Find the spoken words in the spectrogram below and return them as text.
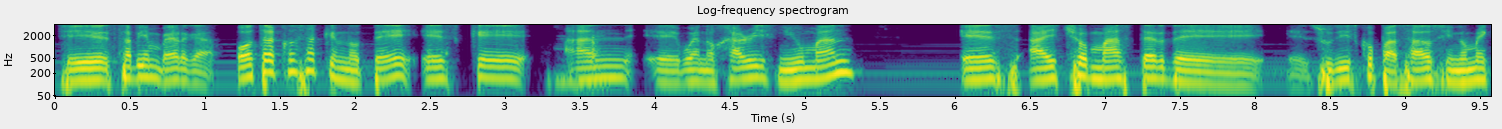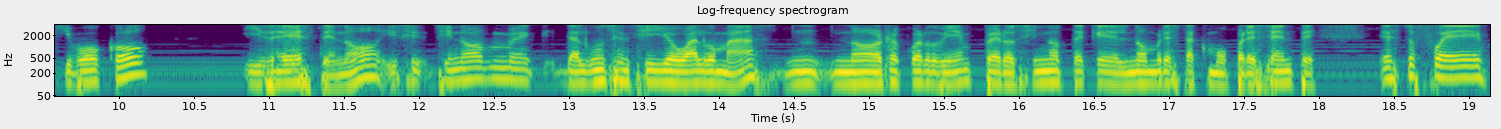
Sí, está bien verga. Otra cosa que noté es que han, eh, bueno, Harris Newman es, ha hecho máster de eh, su disco pasado, si no me equivoco, y de este, ¿no? Y si, no me, de algún sencillo o algo más, no recuerdo bien, pero sí noté que el nombre está como presente. Esto fue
